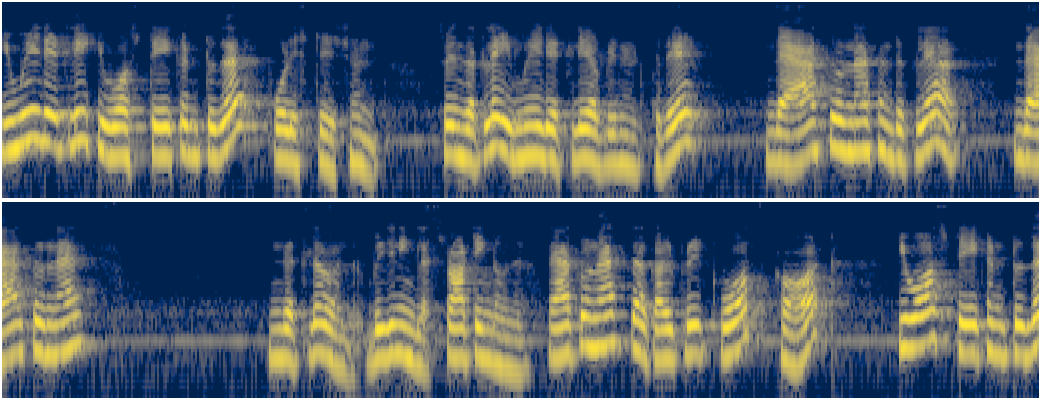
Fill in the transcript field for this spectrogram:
immediately he was taken to the police station so இந்த இடத்துல இம்மீடியட்லி அப்படின்னு எடுத்துரு இந்த ஆஸ் ஒன் இருக்கு இல்லையா இந்த ஆஸ் ஒன் ஆஸ் இந்த இடத்துல வந்து பிகினிங்கில் ஸ்டார்டிங்கில் வந்து. As soon as the culprit was caught he was taken to the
